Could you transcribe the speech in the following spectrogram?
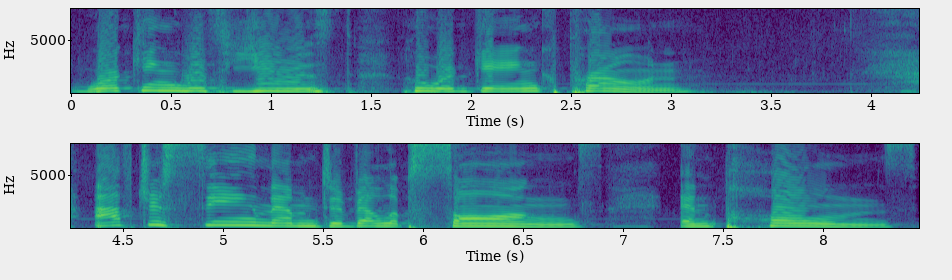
working with youth who were gang prone. After seeing them develop songs and poems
